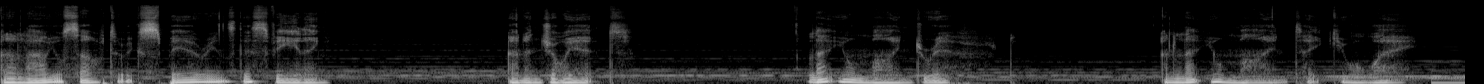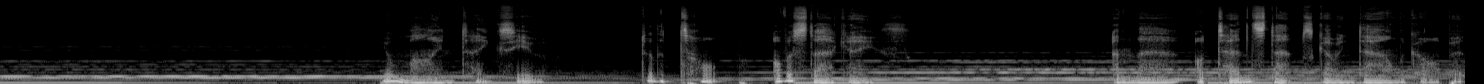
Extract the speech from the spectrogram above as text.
And allow yourself to experience this feeling and enjoy it let your mind drift and let your mind take you away. Your mind takes you to the top of a staircase, and there are ten steps going down the carpet.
